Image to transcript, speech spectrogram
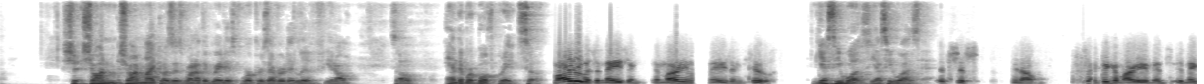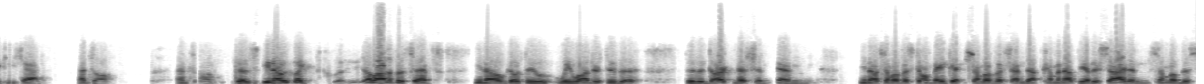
Shawn, Shawn Michaels is one of the greatest workers ever to live, you know? So, and they were both great. So, Marty was amazing, and Marty was amazing too. yes, he was. Yes, he was. It's just, you know, I think of Marty, and it, it makes me sad. That's all. That's all. Because you know, like a lot of us have, you know, go through. We wander through the through the darkness, and and you know, some of us don't make it. Some of us end up coming out the other side, and some of us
